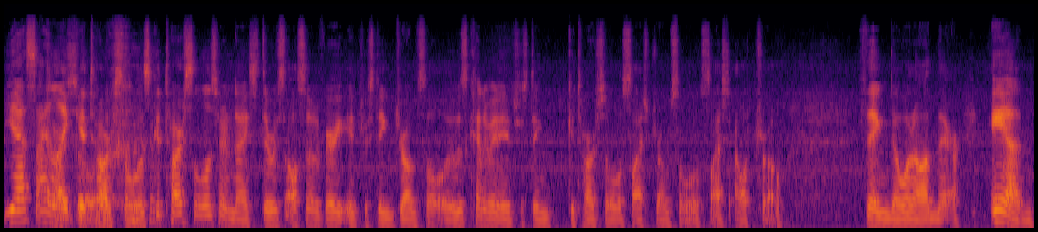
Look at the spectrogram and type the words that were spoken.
Yes, I Guitar like solo. guitar solos. guitar solos are nice. There was also a very interesting drum solo. It was kind of an interesting guitar solo slash drum solo slash outro thing going on there. And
